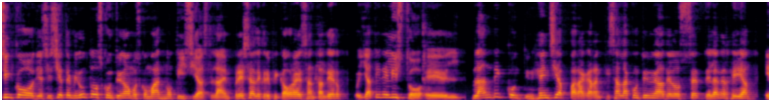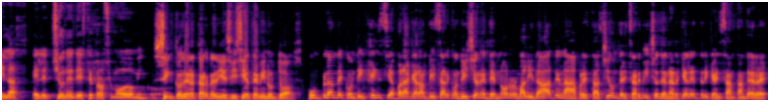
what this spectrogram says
5, 17 minutos, continuamos con más noticias. La empresa electrificadora de Santander pues ya tiene listo el plan de contingencia para garantizar la continuidad de, los, de la energía en las elecciones de este próximo domingo. 5 de la tarde, 17 minutos. Un plan de contingencia para garantizar condiciones de normalidad en la prestación del servicio de energía eléctrica en Santander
